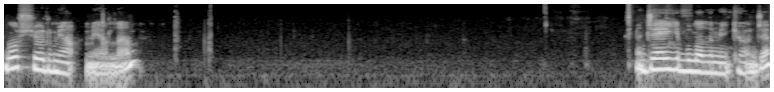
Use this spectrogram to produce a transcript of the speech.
Boş yorum yapmayalım. C'yi bulalım ilk önce.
